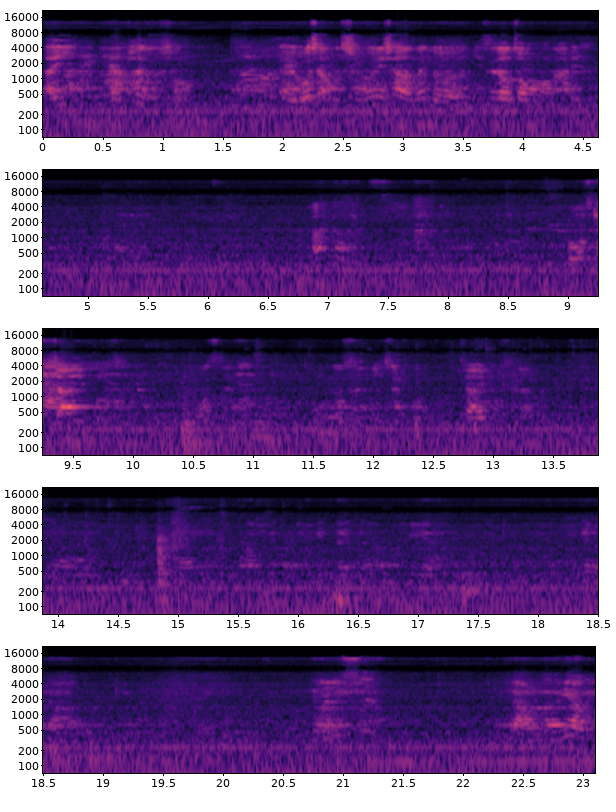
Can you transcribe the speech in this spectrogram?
阿姨，我派出所。哎，我想请问一下，那个你知道中红哪里？啊？胡子，嘉义胡子，胡子，胡子，你是胡嘉义胡子的？老了要一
